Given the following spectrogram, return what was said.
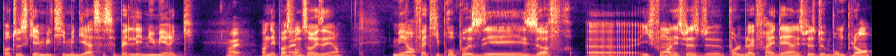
pour tout ce qui est multimédia, ça s'appelle Les Numériques. Ouais. On n'est pas Ouais. sponsorisé, hein. Mais en fait, ils proposent des offres. euh, ils font un espèce de pour le Black Friday un espèce de bon plan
